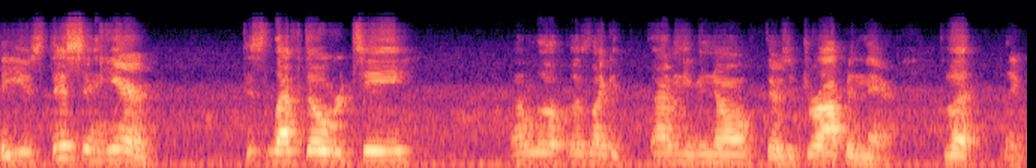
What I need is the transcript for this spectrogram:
They use this in here. This leftover T. A little, there's like a, I don't even know if there's a drop in there. But, like,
